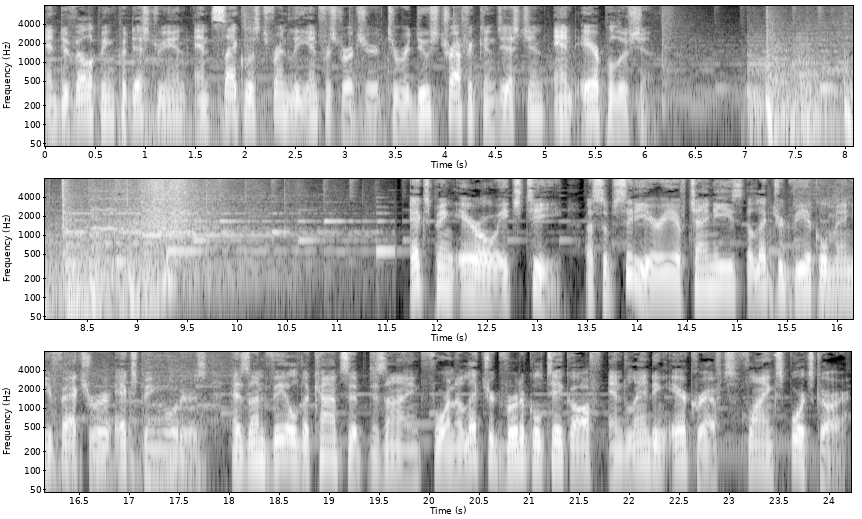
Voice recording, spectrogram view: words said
and developing pedestrian and cyclist-friendly infrastructure to reduce traffic congestion and air pollution. Xpeng Aero HT a subsidiary of Chinese electric vehicle manufacturer Xpeng Motors, has unveiled a concept designed for an electric vertical takeoff and landing aircraft's flying sports car.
